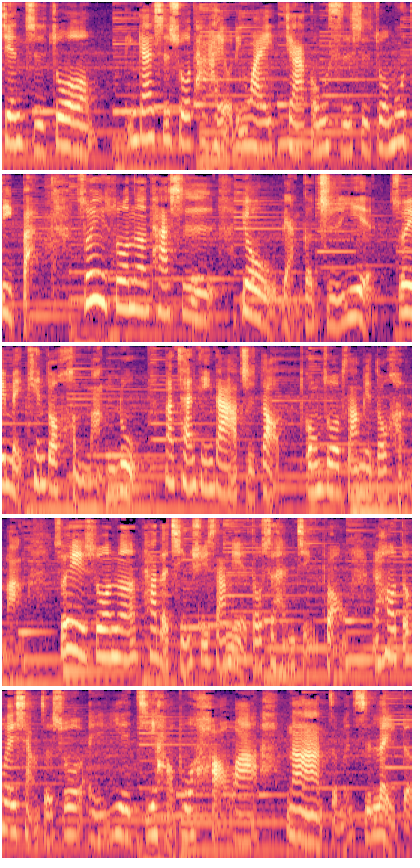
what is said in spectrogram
兼职做，应该是说他还有另外一家公司是做木地板，所以说呢，他是又两个职业，所以每天都很忙碌。那餐厅大家知道，工作上面都很忙，所以说呢，他的情绪上面也都是很紧绷，然后都会想着说，哎，业绩好不好啊？那怎么之类的，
